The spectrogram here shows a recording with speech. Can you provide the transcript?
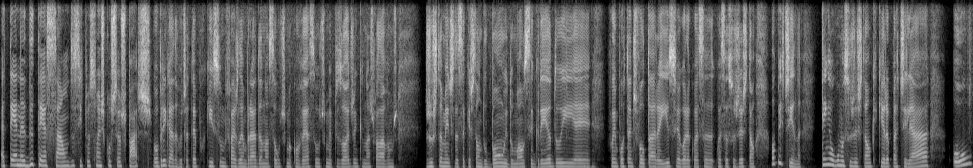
até na detecção de situações com os seus pares. Obrigada, Ruth, até porque isso me faz lembrar da nossa última conversa, o último episódio em que nós falávamos falávamos justamente dessa questão do bom e do mau segredo e é, foi importante voltar a isso e agora com essa, com essa sugestão. Albertina, tem alguma sugestão que queira partilhar? Ou uh,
